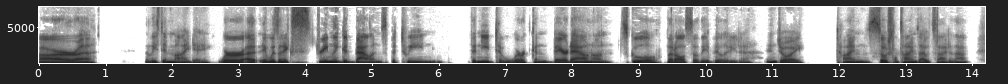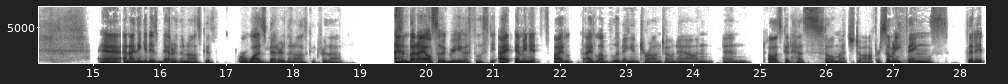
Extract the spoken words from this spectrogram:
are, uh, at least in my day, were uh, it was an extremely good balance between the need to work and bear down on school, but also the ability to enjoy times, social times outside of that. And, I think it is better than Osgoode, or was better than Osgoode for that. but I also agree with Felicity. I, I mean, it's I I love living in Toronto now, and and Osgoode has so much to offer, so many things that it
